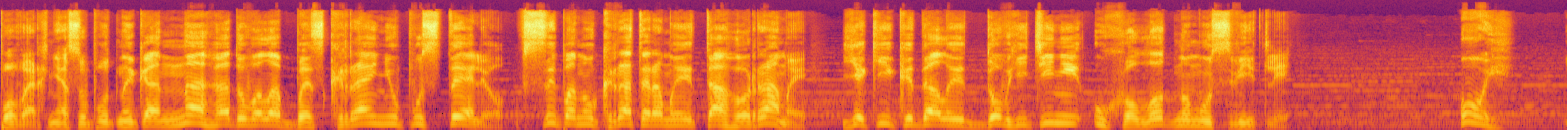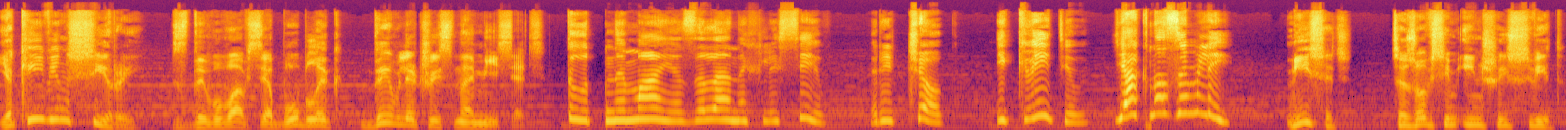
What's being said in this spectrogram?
Поверхня супутника нагадувала безкрайню пустелю, всипану кратерами та горами, які кидали довгі тіні у холодному світлі. Ой, який він сірий. Здивувався бублик, дивлячись на місяць. тут немає зелених лісів, річок і квітів, як на землі. Місяць це зовсім інший світ.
